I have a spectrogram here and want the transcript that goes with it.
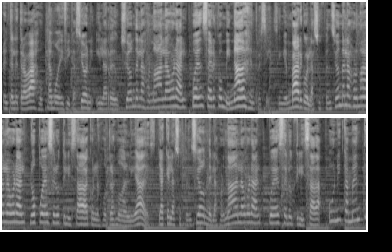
El teletrabajo, la modificación y la reducción de la jornada laboral pueden ser combinadas entre sí. Sin embargo, la suspensión de la jornada laboral no puede ser utilizada con las otras modalidades, ya que la suspensión de la jornada laboral puede ser utilizada únicamente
